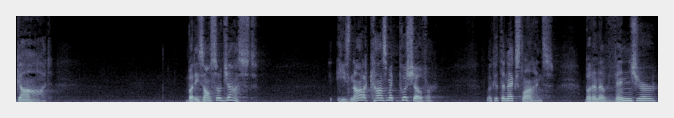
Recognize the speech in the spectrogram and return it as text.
God. But He's also just. He's not a cosmic pushover. Look at the next lines but an avenger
